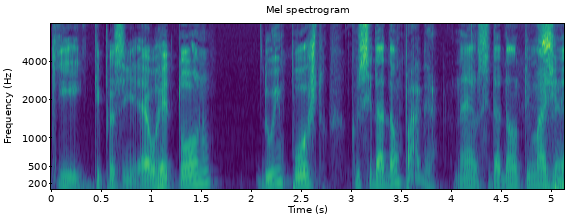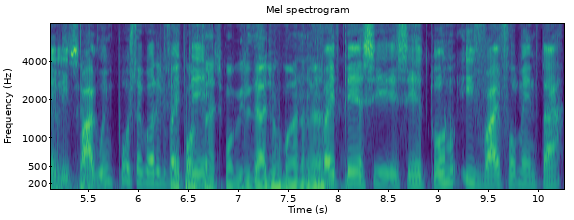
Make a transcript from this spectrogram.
que, tipo assim, é o retorno do imposto que o cidadão paga, né? O cidadão, tu imagina, certo, ele certo. paga o imposto, agora ele vai é importante, ter... Importante, mobilidade urbana, ele né? vai ter esse, esse retorno e vai fomentar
